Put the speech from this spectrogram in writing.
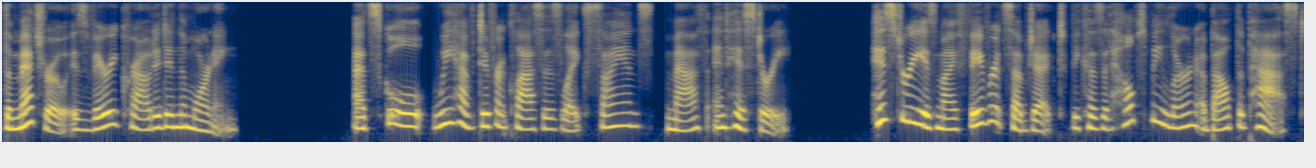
The metro is very crowded in the morning. At school, we have different classes like science, math, and history. History is my favorite subject because it helps me learn about the past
